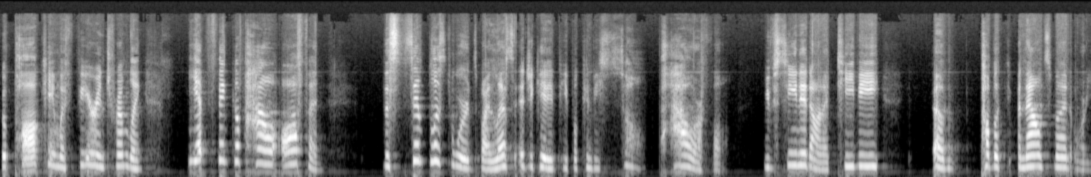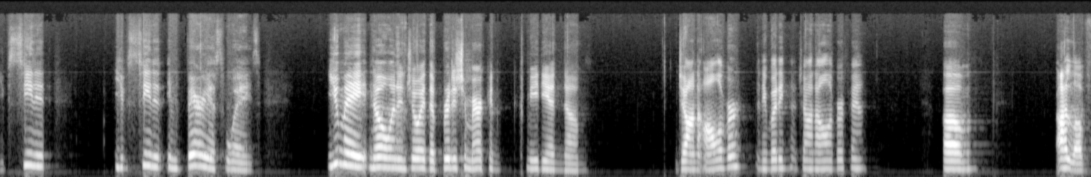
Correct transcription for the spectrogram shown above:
But Paul came with fear and trembling. Yet think of how often the simplest words by less educated people can be so powerful. You've seen it on a TV um, public announcement, or you've seen it. You've seen it in various ways. You may know and enjoy the British American comedian um, John Oliver. Anybody a John Oliver fan? Um, I love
